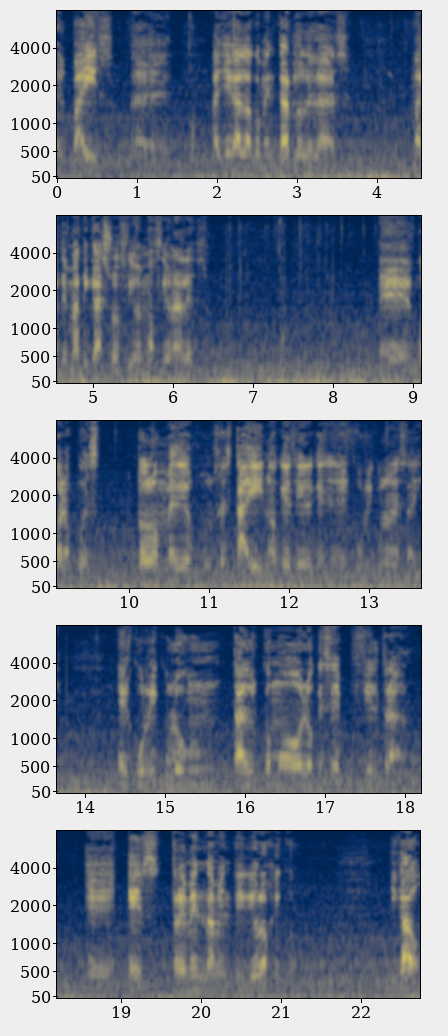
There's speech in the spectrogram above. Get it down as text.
el país, eh, ha llegado a comentar lo de las matemáticas socioemocionales. Eh, bueno, pues todos los medios pues está ahí, ¿no? Quiere decir que el currículum está ahí. El currículum tal como lo que se filtra eh, es tremendamente ideológico. Y claro,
